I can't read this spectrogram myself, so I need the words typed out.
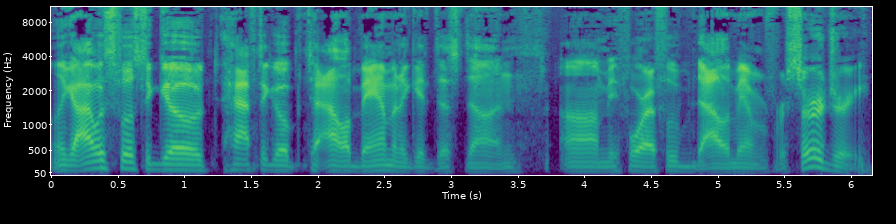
Like I was supposed to go, have to go to Alabama to get this done um, before I flew to Alabama for surgery,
